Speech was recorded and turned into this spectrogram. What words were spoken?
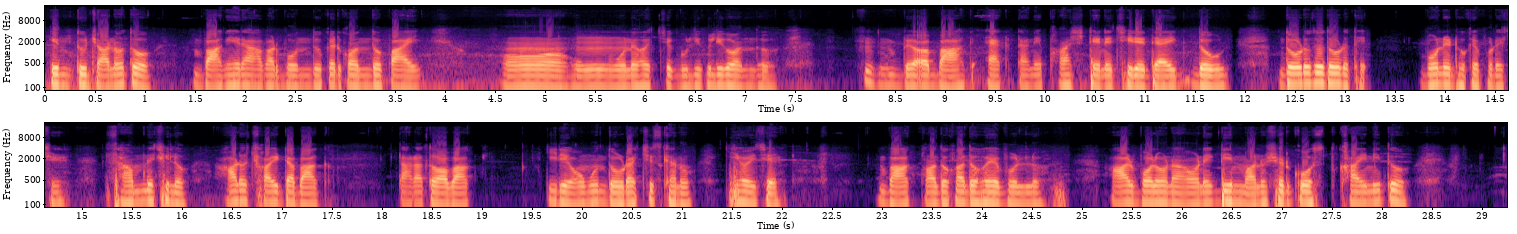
কিন্তু জানো তো, বাঘেরা আবার বন্দুকের গন্ধ পায়। হুম, মনে হচ্ছে গুলি গুলি গন্ধ। বাঘ এক টানে ফাঁস টেনে ছিঁড়ে দেয় দৌড়, দৌড়তে দৌড়তে বনে ঢুকে পড়েছে। সামনে ছিল আরও ছয়টা বাঘ। তারা তো অবাক। কিরে, অমন দৌড়াচ্ছিস কেন? কি হয়েছে? বাঘ কাঁদো কাঁদো হয়ে বলল, আর বলো না অনেক দিন মানুষের গোস্ত খাইনি তো,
